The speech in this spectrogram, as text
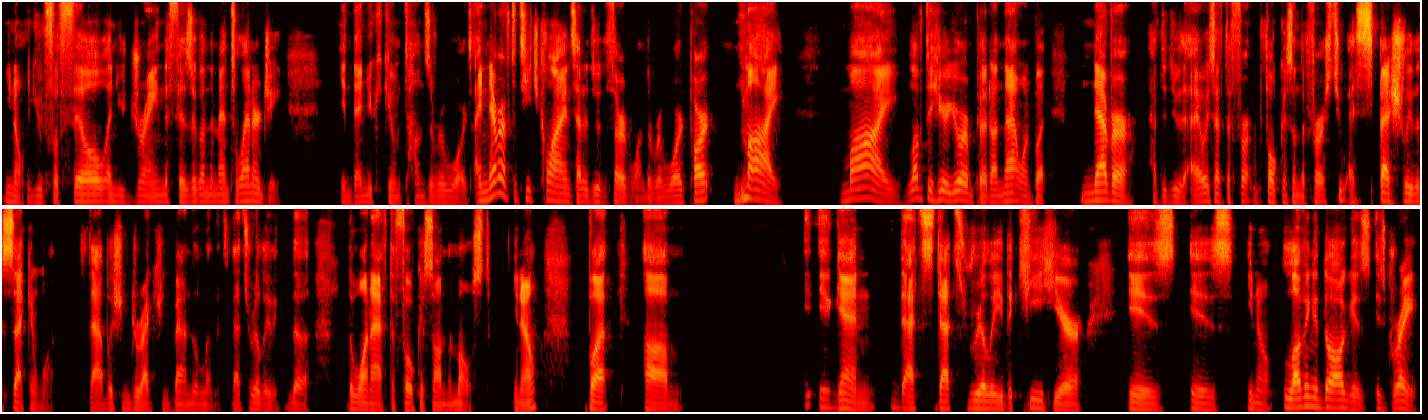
you know, you fulfill and you drain the physical and the mental energy. And then you can give them tons of rewards. I never have to teach clients how to do the third one, the reward part. My my love to hear your input on that one but never have to do that. I always have to focus on the first two especially the second one establishing directions bound the limits. That's really the the one i have to focus on the most you know? But um again that's that's really the key here is is you know loving a dog is is great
